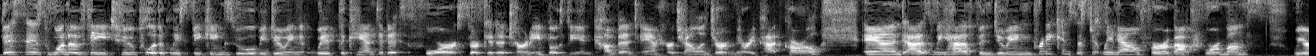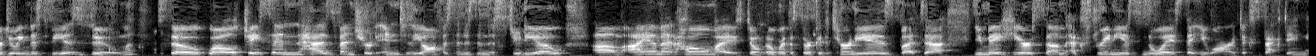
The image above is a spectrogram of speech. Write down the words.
This is one of the two politically speakings we will be doing with the candidates for Circuit Attorney, both the incumbent and her challenger, Mary Pat Carl. And as we have been doing pretty consistently now for about four months, we are doing this via Zoom. So while Jason has ventured into the office and is in the studio, um, I am at home. I don't know where the circuit attorney is, but uh, you may hear some extraneous noise that you aren't expecting.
